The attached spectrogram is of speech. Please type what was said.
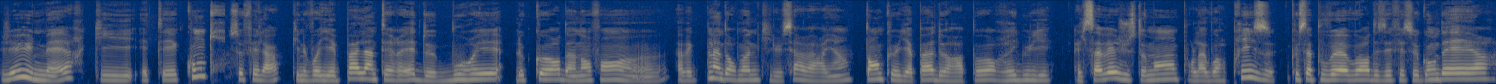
j'ai eu une mère qui était contre ce fait-là, qui ne voyait pas l'intérêt de bourrer le corps d'un enfant euh, avec plein d'hormones qui lui servent à rien, tant qu'il n'y a pas de rapport régulier. Elle savait justement, pour l'avoir prise, que ça pouvait avoir des effets secondaires.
